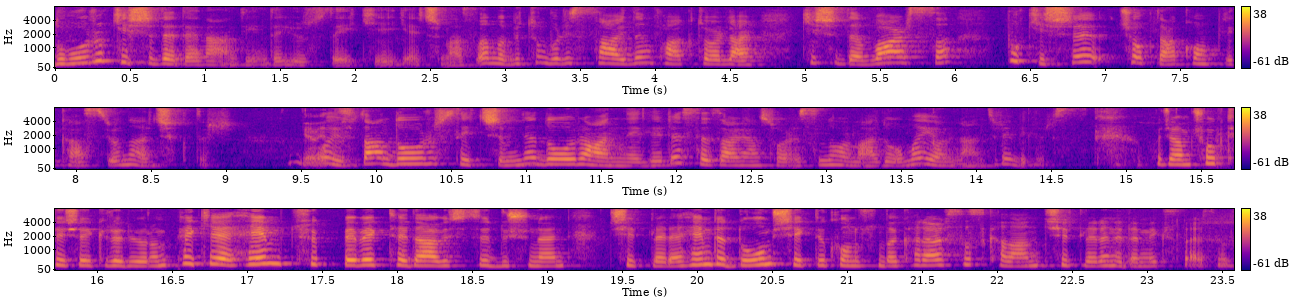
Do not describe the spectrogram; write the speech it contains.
doğru kişide denendiğinde %2'yi geçmez. Ama bütün bu risk saydığım faktörler kişide varsa bu kişi çok daha komplikasyona açıktır. Evet. O yüzden doğru seçimle doğru anneleri sezaryen sonrası normal doğuma yönlendirebiliriz. Hocam çok teşekkür ediyorum. Peki hem tüp bebek tedavisi düşünen çiftlere hem de doğum şekli konusunda kararsız kalan çiftlere ne demek istersiniz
